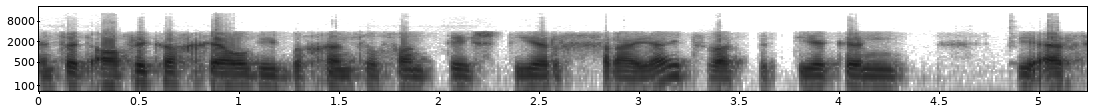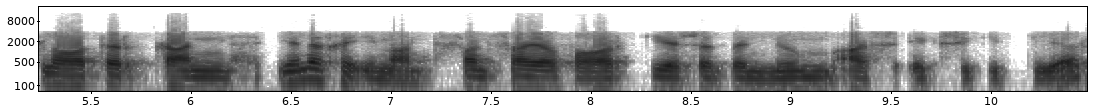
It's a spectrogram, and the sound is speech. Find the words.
In Suid-Afrika geld die beginsel van testeervryheid wat beteken die erflater kan enige iemand van sy of haar keuse benoem as eksekuteur.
